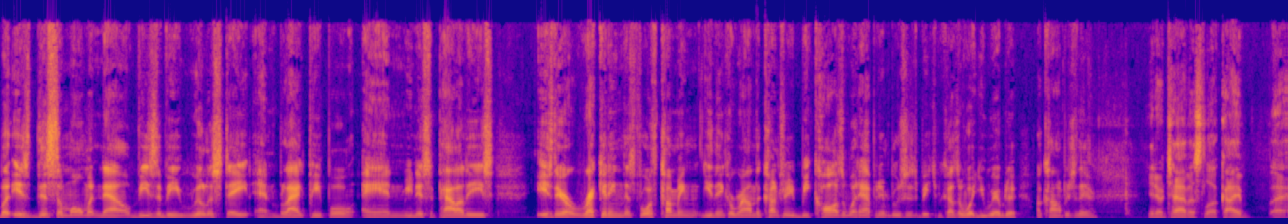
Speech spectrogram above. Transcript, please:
But is this a moment now vis a vis real estate and black people and municipalities? Is there a reckoning that's forthcoming, you think, around the country because of what happened in Bruce's Beach, because of what you were able to accomplish there? You know, Tavis, look, I uh,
